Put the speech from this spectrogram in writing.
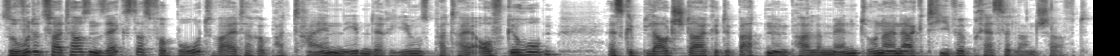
So wurde 2006 das Verbot weiterer Parteien neben der Regierungspartei aufgehoben, es gibt lautstarke Debatten im Parlament und eine aktive Presselandschaft.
